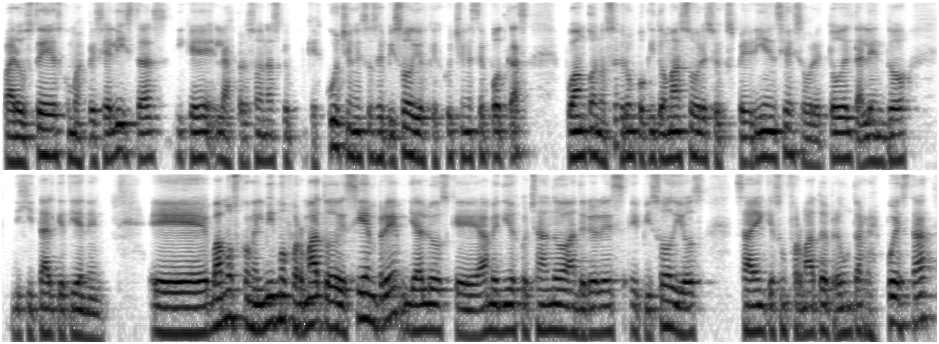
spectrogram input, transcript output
para ustedes como especialistas y que las personas que, escuchen estos episodios, que escuchen este podcast, puedan conocer un poquito más sobre su experiencia y sobre todo el talento digital que tienen. Vamos con el mismo formato de siempre. Ya los que han venido escuchando anteriores episodios saben que es un formato de pregunta-respuesta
